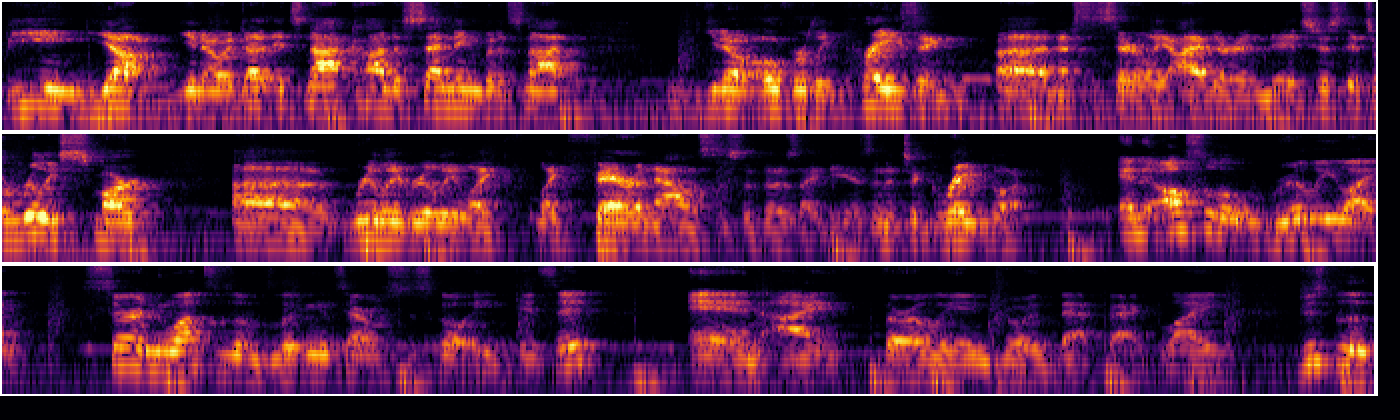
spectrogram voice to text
being young you know? It does, it's not condescending but it's not you know overly praising uh, necessarily either. And it's just it's a really smart uh, really really like like fair analysis of those ideas. And it's a great book and it also really like certain nuances of living in San Francisco. It gets it, and I thoroughly enjoyed that fact. Like just the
